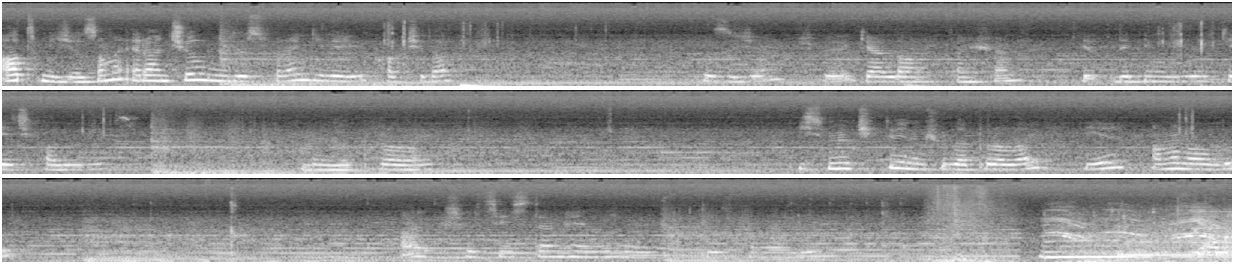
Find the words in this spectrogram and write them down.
atmayacağız ama Erançıl videosu falan geliyor PUBG'dan. Hızlıca. Şöyle geldi Ahmet'ten şu an. Dediğim gibi geç kalıyoruz. Böyle Pro Life. İsmim çıktı benim şurada Pro Life diye. Ama ne oldu? Şu sistem henüz mevcut değil kanalda. Hmm, yani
